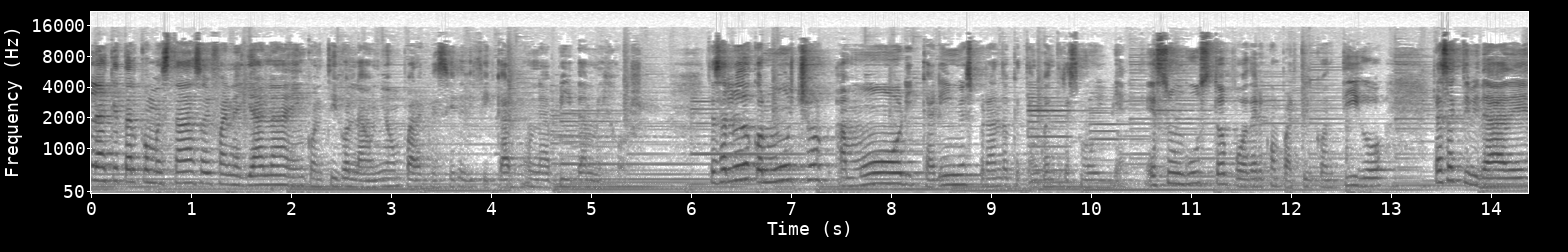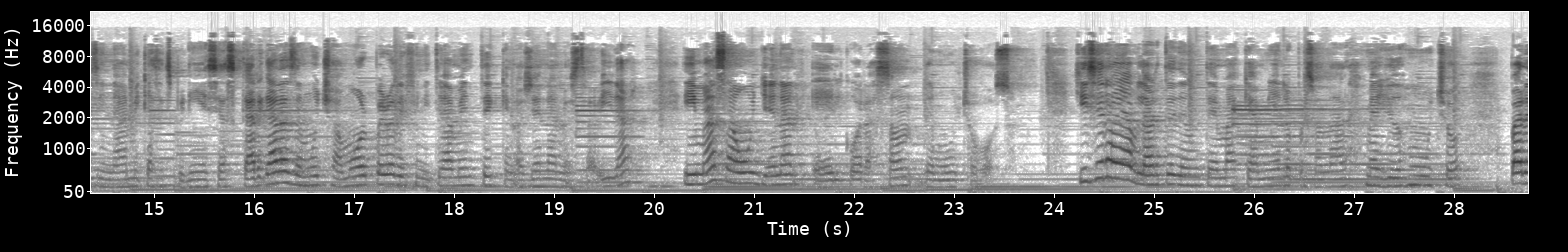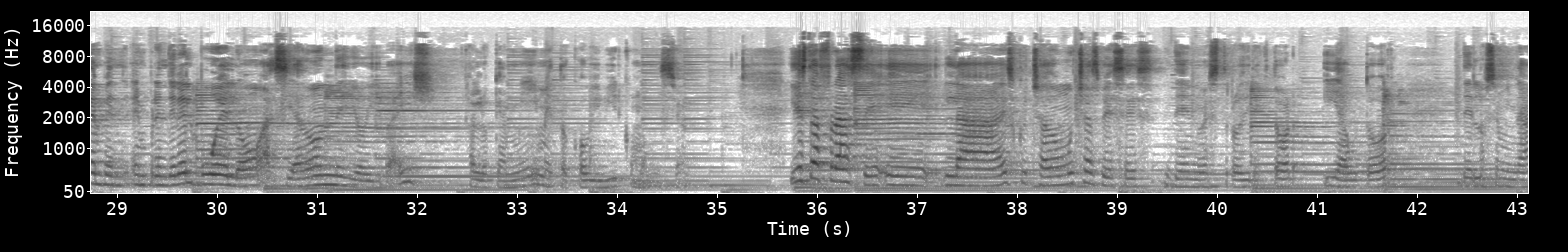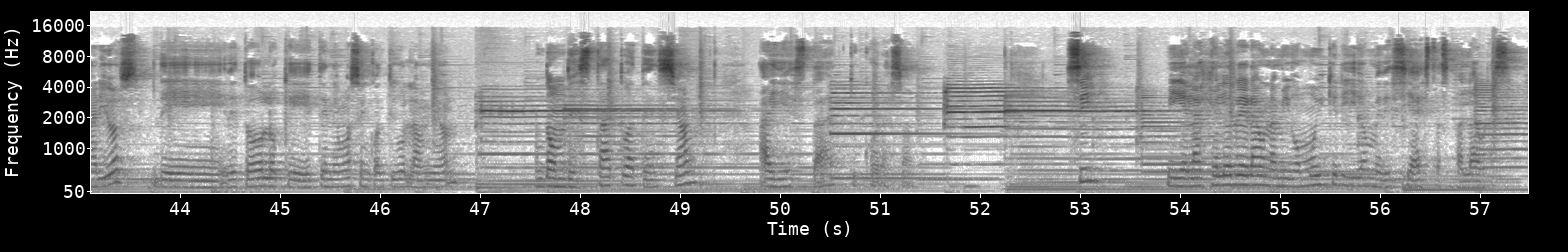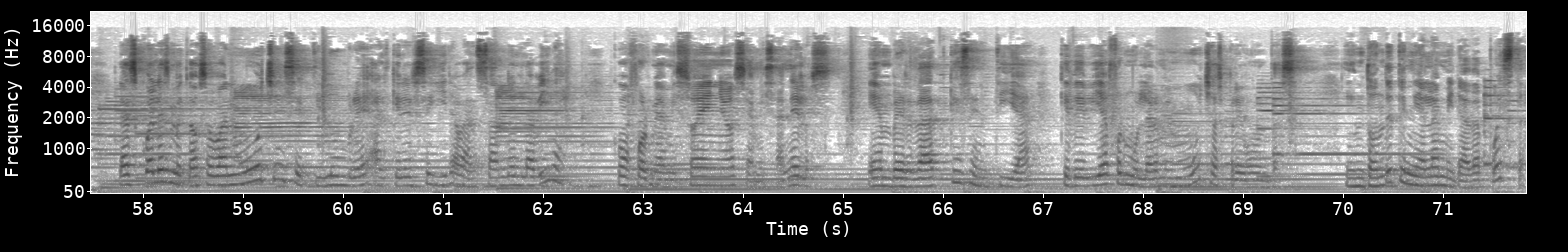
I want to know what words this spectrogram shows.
Hola, ¿qué tal? ¿Cómo estás? Soy Fanny Ayala en Contigo la Unión para crecer y edificar una vida mejor. Te saludo con mucho amor y cariño esperando que te encuentres muy bien. Es un gusto poder compartir contigo las actividades, dinámicas, experiencias cargadas de mucho amor, pero definitivamente que nos llenan nuestra vida y más aún llenan el corazón de mucho gozo. Quisiera hablarte de un tema que a mí en lo personal me ayudó mucho para emprender el vuelo hacia donde yo iba a ir, a lo que a mí me tocó vivir como misión. Y esta frase eh, la he escuchado muchas veces de nuestro director y autor de los seminarios, de, de todo lo que tenemos en Contigo la Unión. Donde está tu atención, ahí está tu corazón. Sí, Miguel Ángel Herrera, un amigo muy querido, me decía estas palabras las cuales me causaban mucha incertidumbre al querer seguir avanzando en la vida, conforme a mis sueños y a mis anhelos. En verdad que sentía que debía formularme muchas preguntas. ¿En dónde tenía la mirada puesta?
